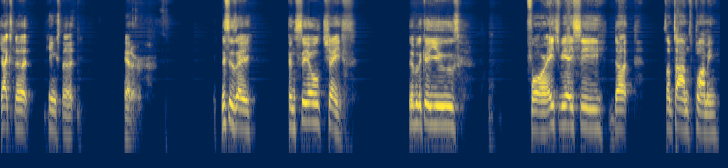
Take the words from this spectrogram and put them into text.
Jack stud, king stud, header. This is a concealed chase, typically used for HVAC, duct, sometimes plumbing,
